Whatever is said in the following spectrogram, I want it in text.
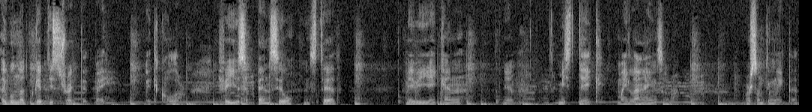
I will not get distracted by by the color. If I use a pencil instead maybe I can um, mistake my lines or or something like that.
